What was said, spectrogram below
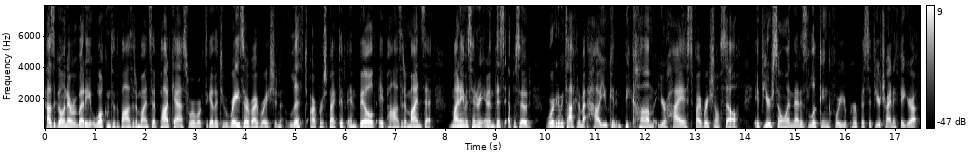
How's it going, everybody? Welcome to the Positive Mindset Podcast, where we work together to raise our vibration, lift our perspective, and build a positive mindset. My name is Henry, and in this episode, we're going to be talking about how you can become your highest vibrational self. If you're someone that is looking for your purpose, if you're trying to figure out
